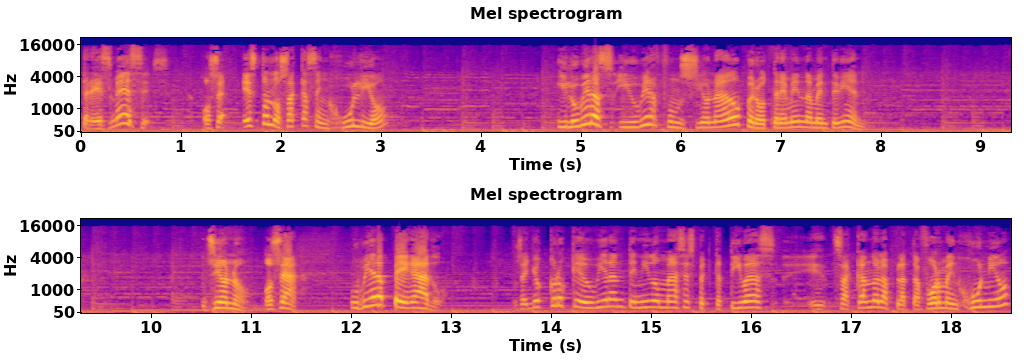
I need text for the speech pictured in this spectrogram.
tres meses. O sea, esto lo sacas en julio. Y lo hubieras. Y hubiera funcionado, pero tremendamente bien. ¿Sí o no? O sea, hubiera pegado. O sea, yo creo que hubieran tenido más expectativas eh, sacando la plataforma en junio.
